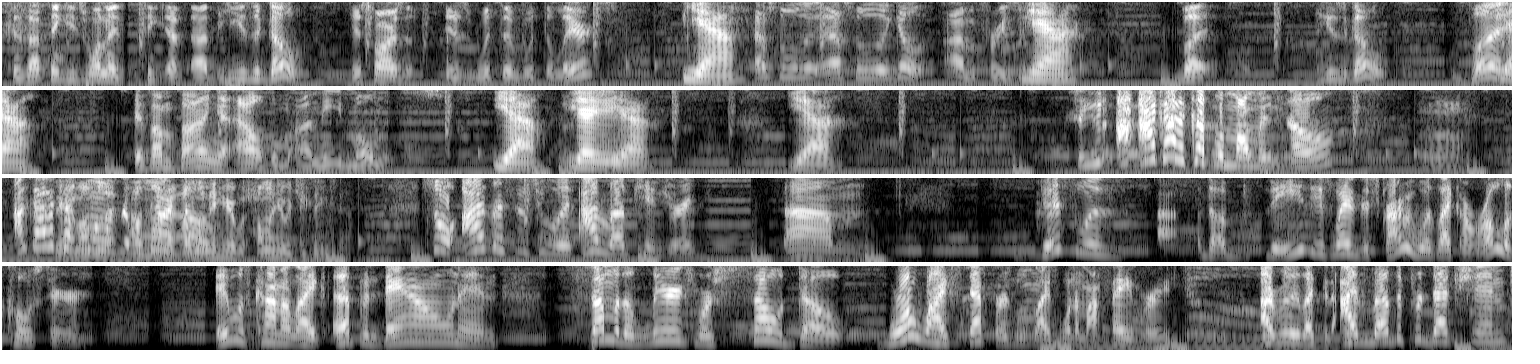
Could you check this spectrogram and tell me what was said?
because I think he's one of think, uh, uh, he's a goat as far as is with the with the lyrics. Yeah. Absolutely, absolutely goat. I'm freezing. Yeah. but he's a goat. But Yeah. if I'm buying an album, I need moments. Yeah. That's Yeah. Yeah. Yeah. Yeah. So you, I, I got a couple that's of moments opinion. though. I got a Sam, couple I'm moments gonna, that I want kind to I of want to dope. hear I want to hear what you think, Sam. So I listened to it. I love Kendrick. Um, this was uh, the the easiest way to describe it was like a roller coaster. It was kind of like up and down, and some of the lyrics were so dope. Worldwide Steppers was like one of my favorites. I really liked it. I love the production.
